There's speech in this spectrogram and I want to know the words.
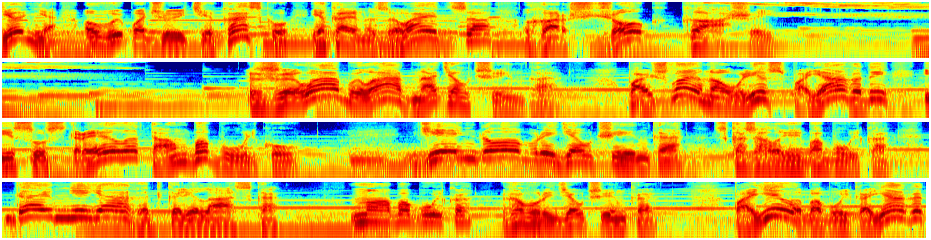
Сёння вы пачуеце казку, якая называется «Горшчок каши». Жила-была одна дзяўчынка. Пайшла яна ў лес па ягады і сустрэла там бабульку. «День добрый, дзяўчынка», — сказала ей бабулька. «Дай мне ягод, калі ласка». «Ну, а бабулька», — говорит дзяўчынка. Поела бабулька ягод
